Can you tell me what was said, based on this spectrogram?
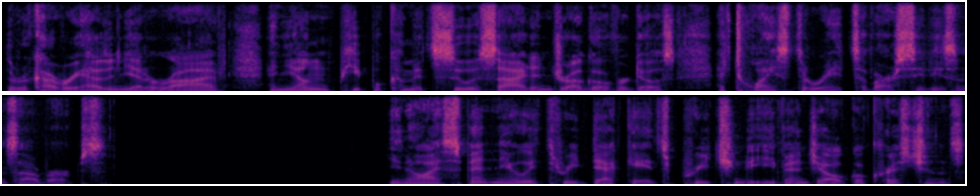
The recovery hasn't yet arrived, and young people commit suicide and drug overdose at twice the rates of our cities and suburbs. You know, I spent nearly three decades preaching to evangelical Christians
